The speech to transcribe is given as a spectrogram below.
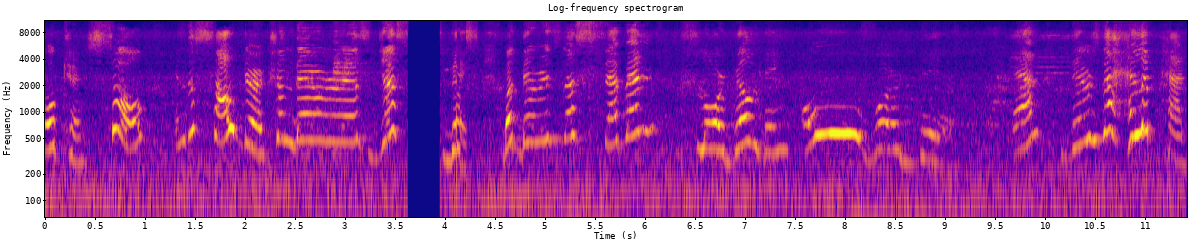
Okay, so in the south direction there is just this, but there is a seven floor building over there, and there is the helipad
